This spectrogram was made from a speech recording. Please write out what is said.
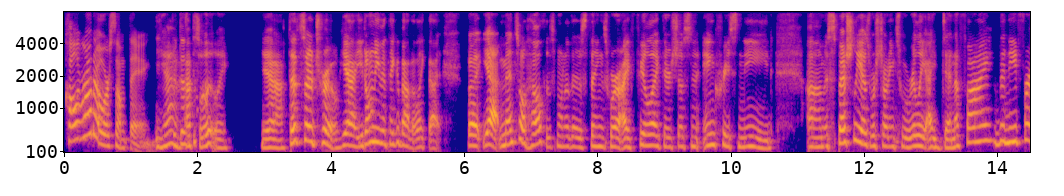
Colorado or something. Yeah, absolutely. Yeah, that's so true. Yeah, you don't even think about it like that. But yeah, mental health is one of those things where I feel like there's just an increased need, um, especially as we're starting to really identify the need for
